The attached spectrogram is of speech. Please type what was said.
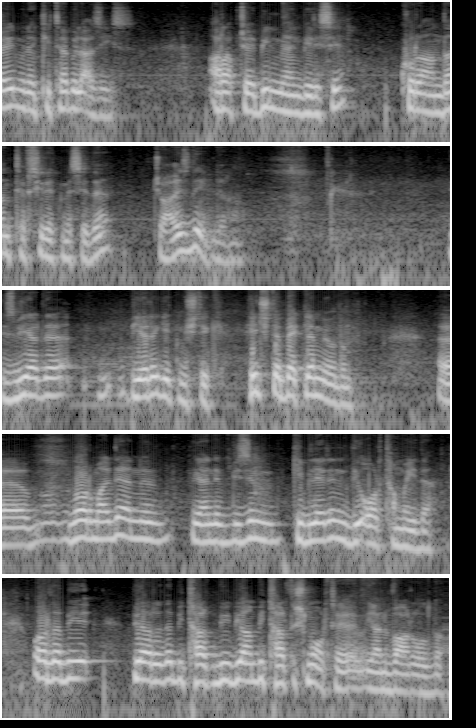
شَيْءٍ مِنَ الْكِتَابِ الْعَزِيزِ Arapçayı bilmeyen birisi Kur'an'dan tefsir etmesi de caiz değildir. Biz bir yerde bir yere gitmiştik. Hiç de beklemiyordum. Ee, normalde yani yani bizim gibilerin bir ortamıydı. Orada bir bir arada bir tart bir, bir an bir tartışma ortaya yani var oldu.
